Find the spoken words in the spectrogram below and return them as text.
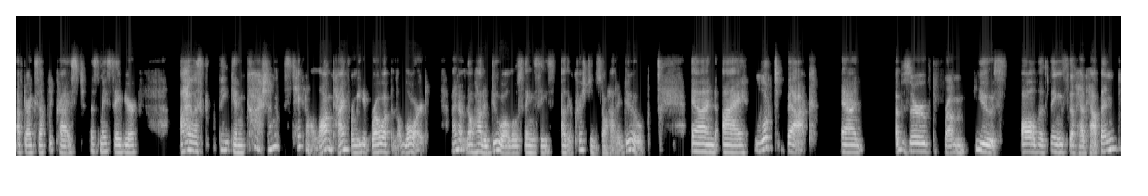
after I accepted Christ as my Savior, I was thinking, gosh, it's taken a long time for me to grow up in the Lord. I don't know how to do all those things these other Christians know how to do. And I looked back and observed from youth all the things that had happened.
